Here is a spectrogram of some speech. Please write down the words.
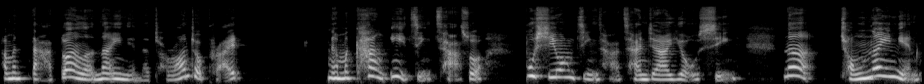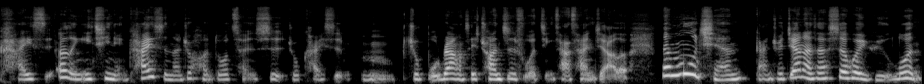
他们打断了那一年的 Toronto Pride。那么抗议警察说不希望警察参加游行。那从那一年开始，二零一七年开始呢，就很多城市就开始嗯就不让这穿制服的警察参加了。那目前感觉加拿大社会舆论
